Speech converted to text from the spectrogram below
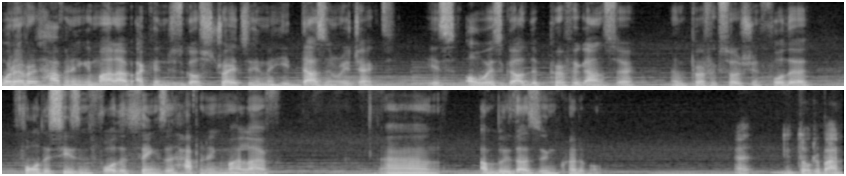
whatever is happening in my life i can just go straight to him and he doesn't reject. He's always got the perfect answer and the perfect solution for the for the seasons for the things that are happening in my life and i believe that's incredible Uh, you talked about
